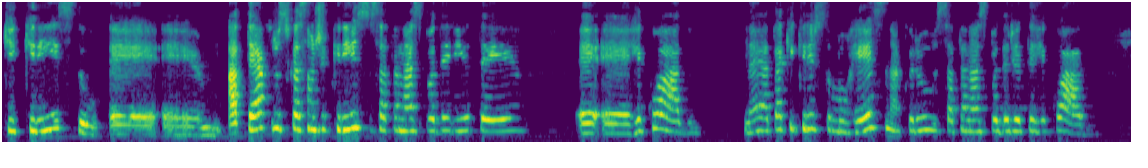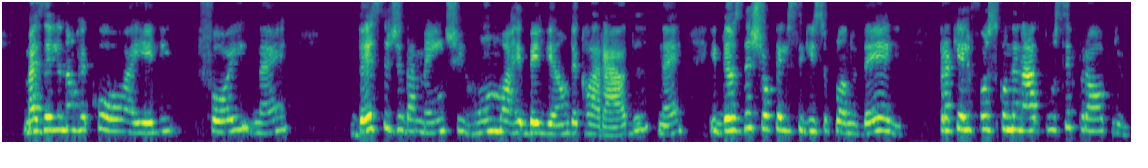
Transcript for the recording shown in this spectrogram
que Cristo, é, é, até a crucificação de Cristo, Satanás poderia ter é, é, recuado. Né? Até que Cristo morresse na cruz, Satanás poderia ter recuado. Mas ele não recuou, aí ele foi, né, decididamente rumo à rebelião declarada, né? E Deus deixou que ele seguisse o plano dele para que ele fosse condenado por si próprio.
